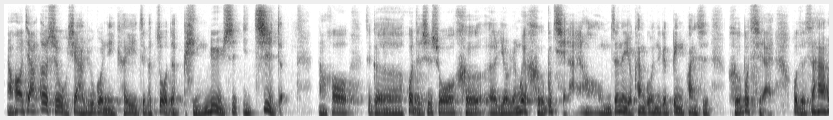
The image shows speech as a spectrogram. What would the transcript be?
然后这样二十五下，如果你可以这个做的频率是一致的，然后这个或者是说合，呃，有人会合不起来，哈，我们真的有看过那个病患是合不起来，或者是他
